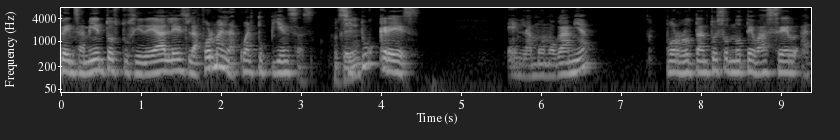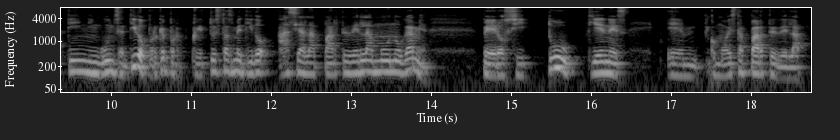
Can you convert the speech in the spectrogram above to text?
pensamientos, tus ideales, la forma en la cual tú piensas. Si tú crees en la monogamia, por lo tanto eso no te va a hacer a ti ningún sentido. ¿Por qué? Porque tú estás metido hacia la parte de la monogamia. Pero si tú tienes Em, como esta parte de la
